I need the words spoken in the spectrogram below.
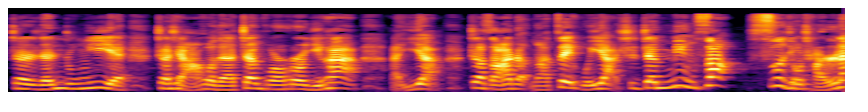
这任忠义这家伙的真功夫一看，哎呀，这咋整啊？这回呀是真命丧四九城了。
